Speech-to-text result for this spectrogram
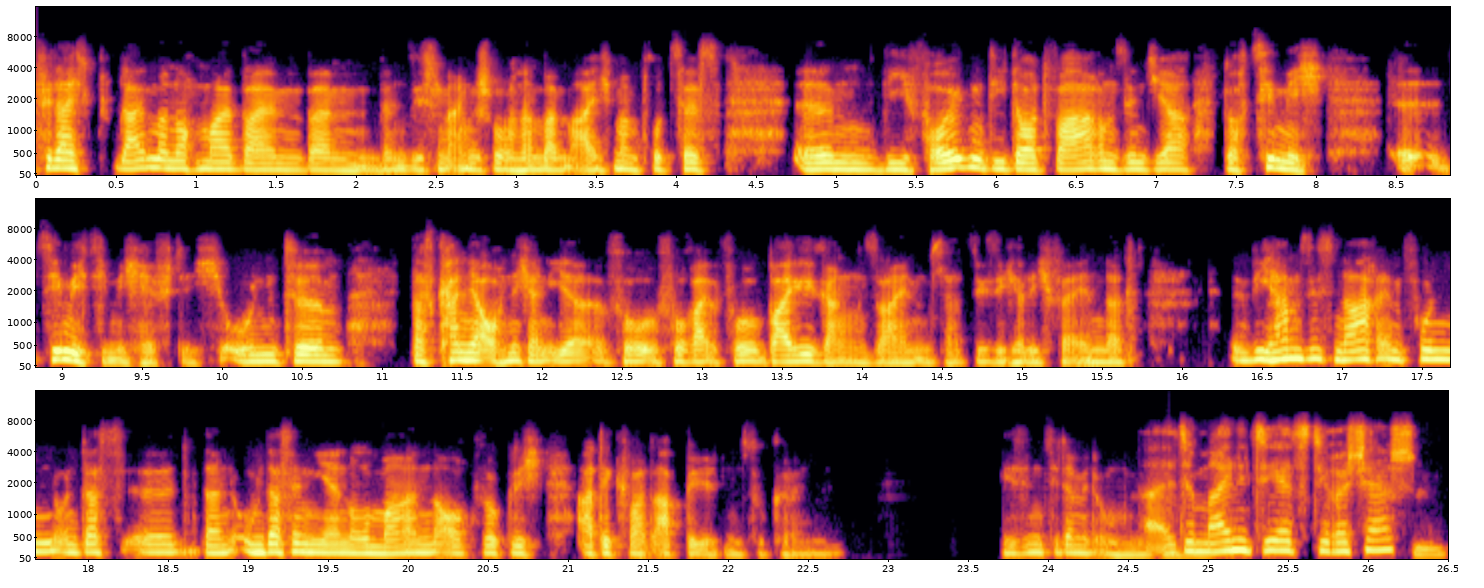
Vielleicht bleiben wir noch mal beim beim wenn Sie schon angesprochen haben, beim Eichmann-Prozess. Ähm, die Folgen, die dort waren, sind ja doch ziemlich äh, ziemlich, ziemlich heftig. Und, ähm, das kann ja auch nicht an ihr vor vorei vorbeigegangen sein. Das hat sie sicherlich verändert. Wie haben Sie es nachempfunden und das äh, dann, um das in Ihren Romanen auch wirklich adäquat abbilden zu können? Wie sind Sie damit umgegangen? Also meinen Sie jetzt die Recherchen?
